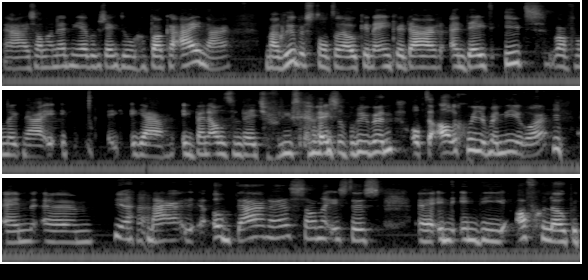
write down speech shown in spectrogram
Ja, hij zal nog net niet hebben gezegd, doe een gebakken ei naar. Maar Ruben stond dan ook in één keer daar en deed iets waarvan ik... Nou, ik, ik, ja, ik ben altijd een beetje verliefd geweest op Ruben. Op de alle goede manier hoor. en, um, ja. Maar ook daar, hè, Sanne, is dus uh, in, in die afgelopen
